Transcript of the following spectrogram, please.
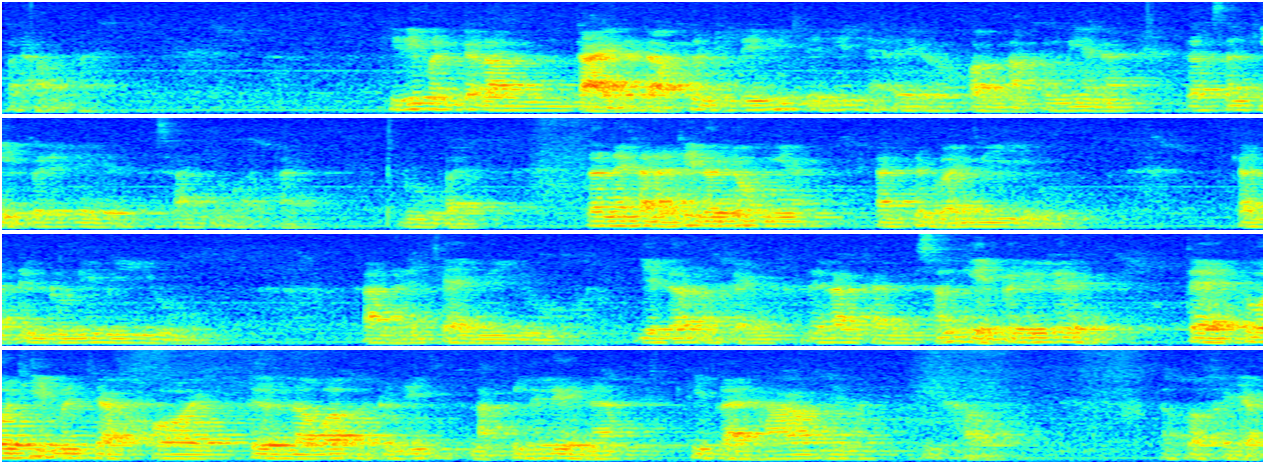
ก็ทำไป ทีนี้มันกำลังไต่ระดับขึ้นทีนี้นิดทีนี้เนี่ยไอ้ความหนักตรงนี้นะเราสังเกตไปเรื่อยๆสร้างจังหวะไปดูไป แล้วในขณะที่เรายกเนี้ยการเคลื่อนไหวมีอยู่ การตึงตรงนี้มีอยู่ การหายใจมีอยู่ เย็นแล้วหลังใจในร่างกายสังเกตไปเรื่อยๆ แต่ตัวที่มันจะคอยเตือนเราว่าเออตัวนี้หนักขึ้นเรื่อยๆนะที่ปลายเท้าใช่ไหมที่เข่าแล้วก็ขยับ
